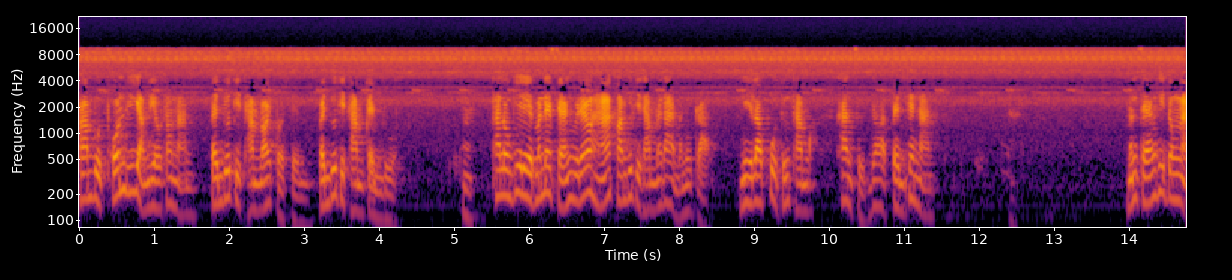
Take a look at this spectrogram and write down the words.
ความหลุดพ้นที่อย่างเดียวเท่านั้น เป็นยุติธรรมร้อยเปอร์เซ็นเป็นยุติธรรมเต็มดวง ถ้าลงกิเลสมันได้แฝงอยู่แล้วหา ความยุติธรรมไม่ได้มนุษย์เรานี่เราพูดถึงธรรมขั้นสุดยอดเป็นเช่นนั้น มันแฝงที่ตรงไหน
